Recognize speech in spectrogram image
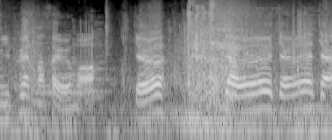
มีเพื่อนมาเสริมเหรอ เจอ เจอ เจอ เจอ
